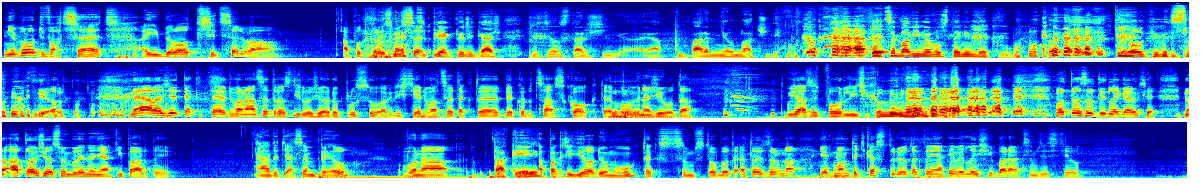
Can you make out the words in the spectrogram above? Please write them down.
Mně bylo 20 a jí bylo 32. A potkali jsme se... Vtipný, jak ty říkáš, že jsi byl starší a já tím pádem měl mladší. A furt se bavíme o stejném věku. ty holky, myslím. Jo. Ne, ale že tak to je 12 rozdíl, že jo, do plusu. A když ti je 20, tak to je jako docela skok, to je polovina života. Udělal jsi pohodlíčko. o to jsou tyhle gauče. No a to, že jsme byli na nějaký party. A teď já jsem pil, ona taky, Taky? a pak řídila domů, tak jsem z toho byl. tak- A to je zrovna, jak mám teďka studio, tak to je nějaký vedlejší barák, jsem zjistil.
